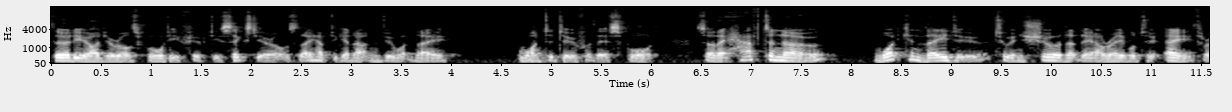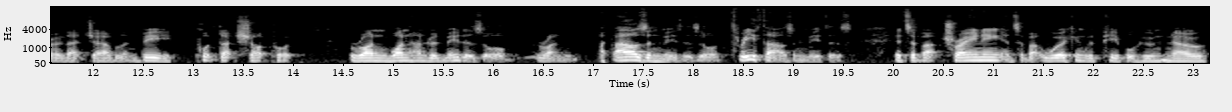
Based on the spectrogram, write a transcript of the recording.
30 odd year olds, 40, 50, 60 year olds, they have to get out and do what they want to do for their sport. So they have to know what can they do to ensure that they are able to A, throw that javelin, B, put that shot put, run 100 meters or run 1,000 meters or 3,000 meters. It's about training. It's about working with people who know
